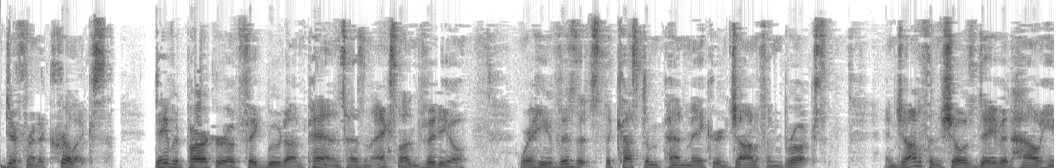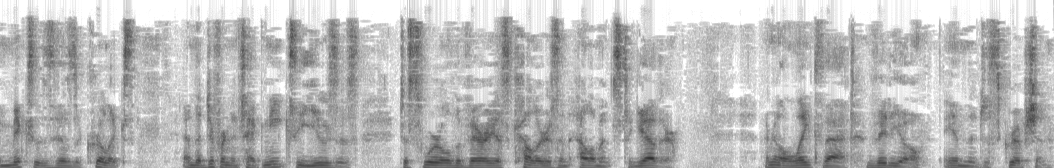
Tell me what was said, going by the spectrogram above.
different acrylics. David Parker of Fig Boot on Pens has an excellent video where he visits the custom pen maker Jonathan Brooks. And Jonathan shows David how he mixes his acrylics and the different techniques he uses to swirl the various colors and elements together. I'm going to link that video in the description.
